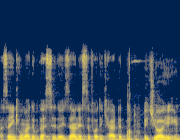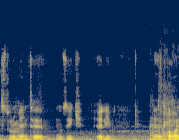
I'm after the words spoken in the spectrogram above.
اصلا اینکه اومده بود از صدای زن استفاده کرده بود به جای instrument موزیک خیلی باحال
